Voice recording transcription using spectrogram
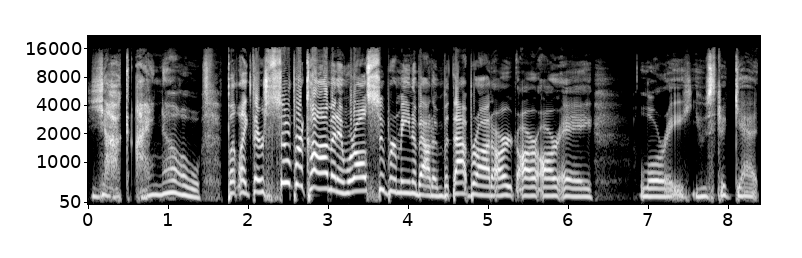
Yuck, I know. But like they're super common and we're all super mean about them. But that broad our our Lori used to get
